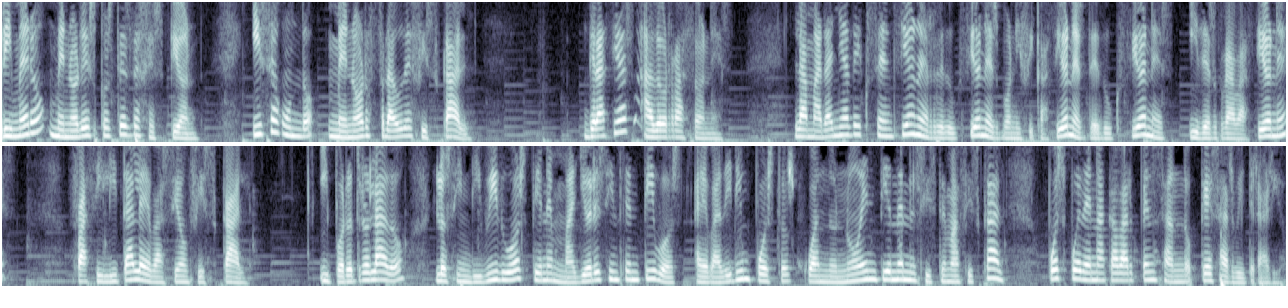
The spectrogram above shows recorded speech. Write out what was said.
Primero, menores costes de gestión y segundo, menor fraude fiscal. Gracias a dos razones. La maraña de exenciones, reducciones, bonificaciones, deducciones y desgravaciones facilita la evasión fiscal. Y por otro lado, los individuos tienen mayores incentivos a evadir impuestos cuando no entienden el sistema fiscal, pues pueden acabar pensando que es arbitrario.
